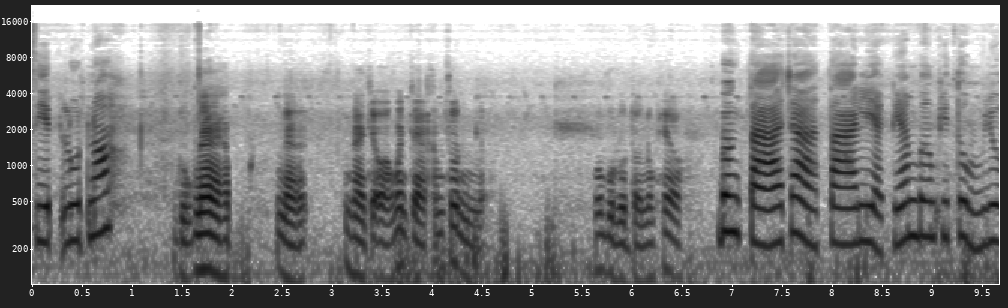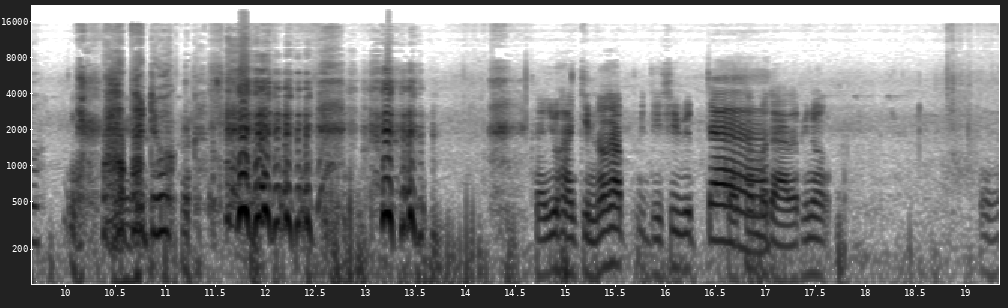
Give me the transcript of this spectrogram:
สิทธิ์หลุดเนาะลูกหน้าครับน่าน่าจะออกมันจากคำส้นน่ะว่าบุรุษดอกน้ำแพ้ว เบิ่งตาจ้าตาเหลียกเนี่ยเบิ่งพี่ตุ่มอยู่ ตาปลาดุก หาอยู่หากินเนาะครับวิถีชีวิตจ้าแบบธรรมดาเลยพี่น้องอือ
